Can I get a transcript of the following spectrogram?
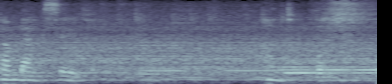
Come back safe. Hunt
